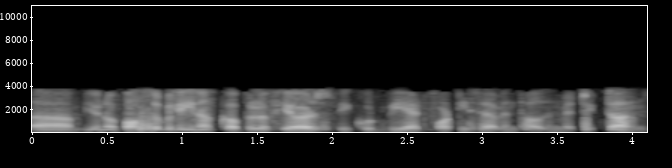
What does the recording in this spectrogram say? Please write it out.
uh, you know, possibly in a couple of years we could be at 47,000 metric tons.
